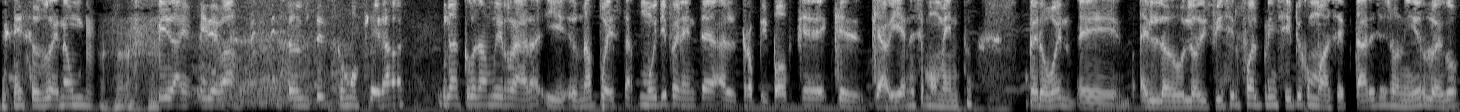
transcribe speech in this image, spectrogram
Eso suena un vida ahí debajo. Entonces como que era una cosa muy rara y una apuesta muy diferente al tropipop que, que, había en ese momento. Pero bueno, eh, lo, difícil fue al principio como aceptar ese sonido, luego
